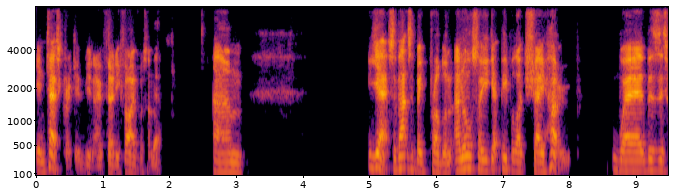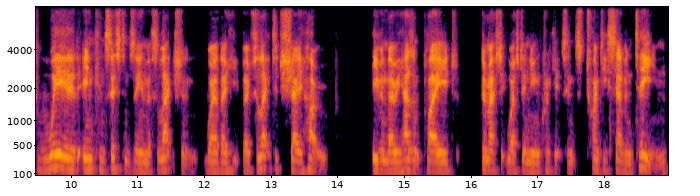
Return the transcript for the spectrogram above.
in Test cricket, you know, 35 or something. Um, yeah, so that's a big problem. And also, you get people like Shai Hope, where there's this weird inconsistency in the selection where they, they've selected Shai Hope, even though he hasn't played domestic West Indian cricket since 2017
